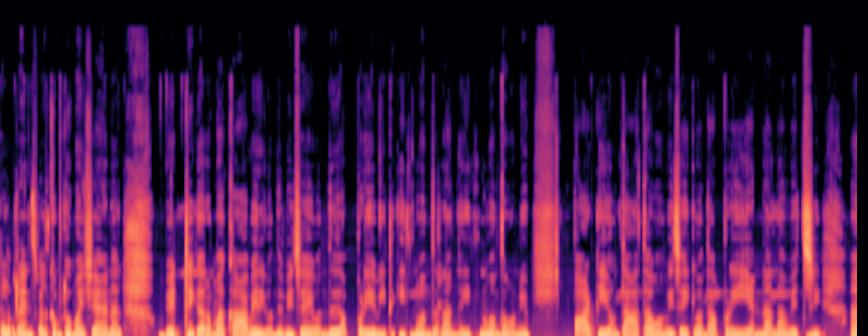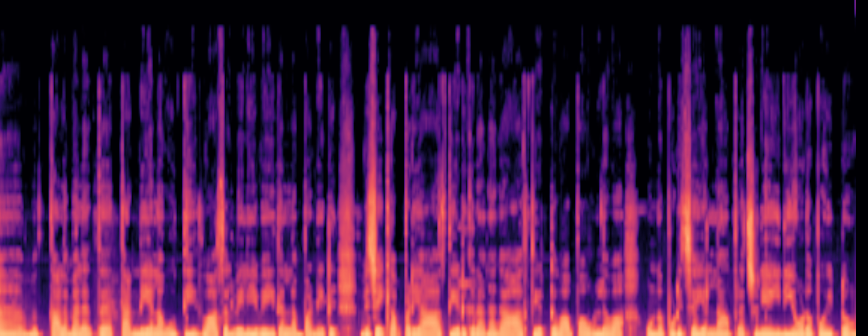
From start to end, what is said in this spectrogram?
Hello friends welcome to my channel வெற்றிகரமாக காவேரி வந்து விஜய் வந்து அப்படியே வீட்டுக்கு இட்டுன்னு வந்துடுறாங்க. இட்டுன்னு வந்த உடனே பாட்டியும் தாத்தாவும் விஜய்க்கு வந்து அப்படியே எண்ணெய்லாம் வச்சு தலை மேலே த தண்ணியெல்லாம் ஊற்றி வாசல் வெளியவே இதெல்லாம் பண்ணிவிட்டு விஜய்க்கு அப்படியே ஆர்த்தி எடுக்கிறாங்க. அங்கே ஆர்த்தி எடுத்து வாப்பா உள்ளே வா. உன்னை பிடிச்ச எல்லா பிரச்சனையும் இனியோடு போயிட்டோம்.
